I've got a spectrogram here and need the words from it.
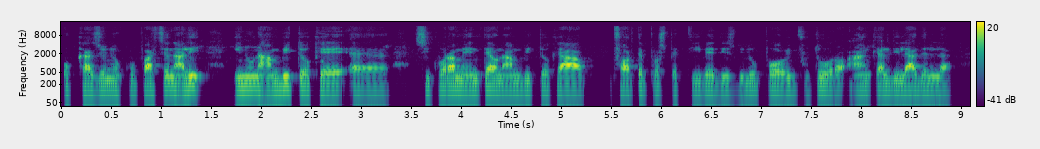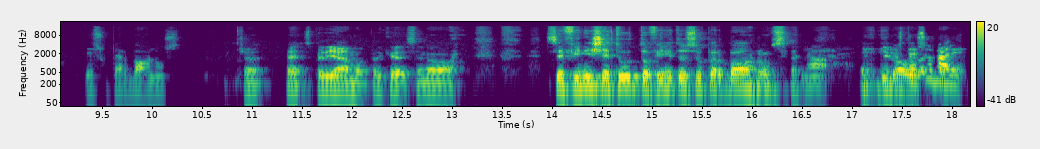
occasioni occupazionali in un ambito che eh, sicuramente è un ambito che ha forti prospettive di sviluppo in futuro, anche al di là del, del super bonus. Cioè, eh, speriamo, perché se no, se finisce tutto, finito il super bonus. No, eh, lo, stesso vale,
